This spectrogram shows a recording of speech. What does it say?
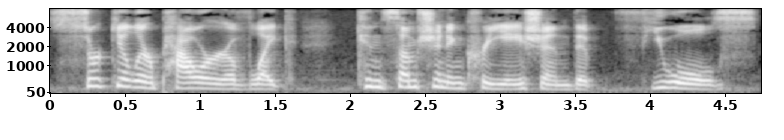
circular power of like consumption and creation that fuels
